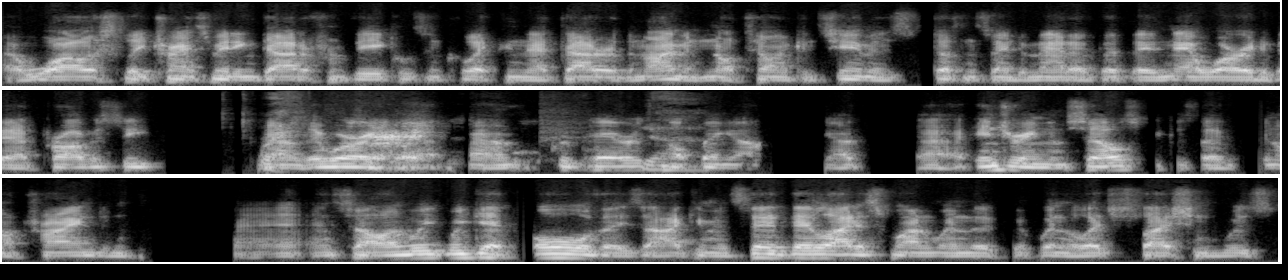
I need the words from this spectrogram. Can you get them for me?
are wirelessly transmitting data from vehicles and collecting that data at the moment, not telling consumers, doesn't seem to matter. But they're now worried about privacy. Right. they're worried about um, repairers yeah. not being, uh, you know, uh, injuring themselves because they're not trained and and so on. We, we get all of these arguments. Their, their latest one when the when the legislation was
